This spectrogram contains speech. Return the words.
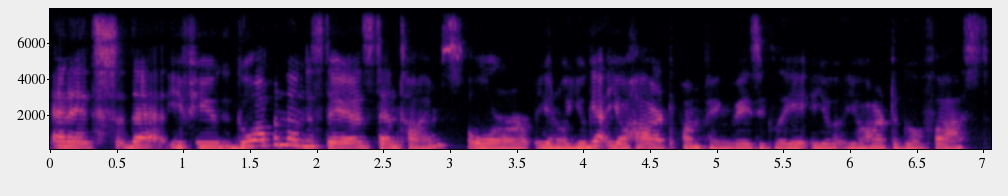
And it's that if you go up and down the stairs 10 times, or, you know, you get your heart pumping, basically, your, your heart to go fast.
